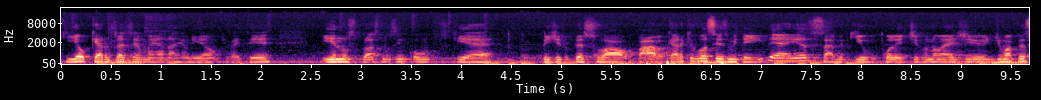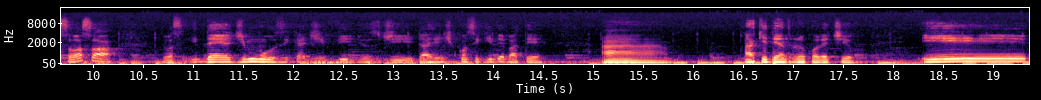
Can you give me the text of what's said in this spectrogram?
que eu quero trazer amanhã na reunião que vai ter e nos próximos encontros, que é pedir pro pessoal, ah, eu quero que vocês me deem ideias, sabe? Que o coletivo não é de, de uma pessoa só. Então, assim, ideia de música, de vídeos, de da gente conseguir debater a, aqui dentro do coletivo. E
